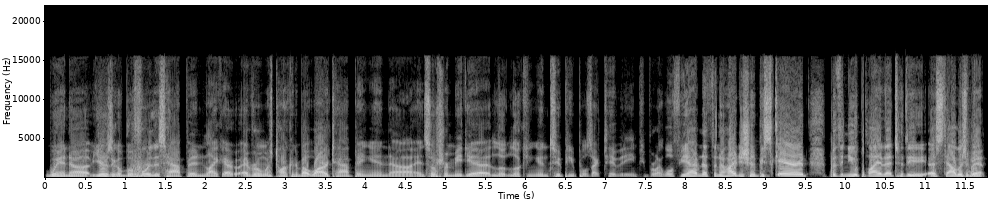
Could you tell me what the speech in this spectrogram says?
when uh, years ago before this happened, like everyone was talking about wiretapping and uh, and social media lo- looking into people's activity, and people are like, "Well, if you have nothing to hide, you shouldn't be scared." But then you apply that to the establishment,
